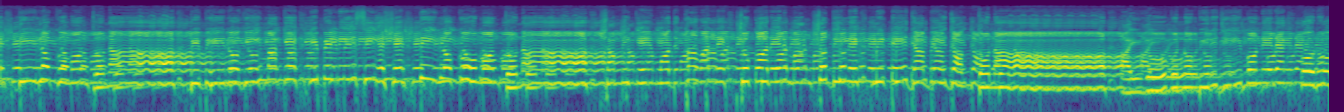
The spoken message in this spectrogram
এসে দিল কুমন্ত্রণা বিবি রহিমাকে ইবলিসি এসে দিল কুমন্ত্রণা স্বামীকে মদ খাওয়ালে, শুকরের মাংস দিলে মিটে যাবে যন্ত্রণা। আইয়ুব নবীর জীবনের এক করুণ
